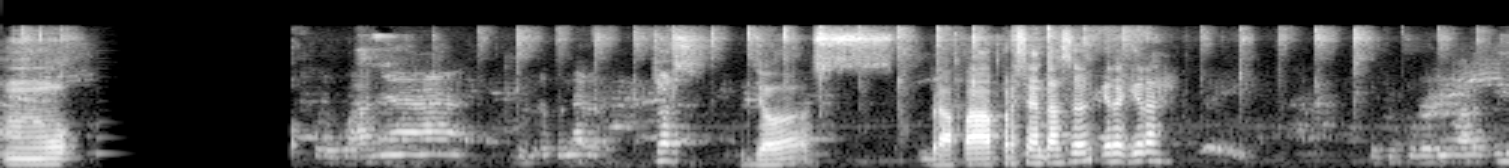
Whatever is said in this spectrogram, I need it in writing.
Hmm. perubahannya benar-benar jos. Jos, berapa persentase kira-kira? 75 lebih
